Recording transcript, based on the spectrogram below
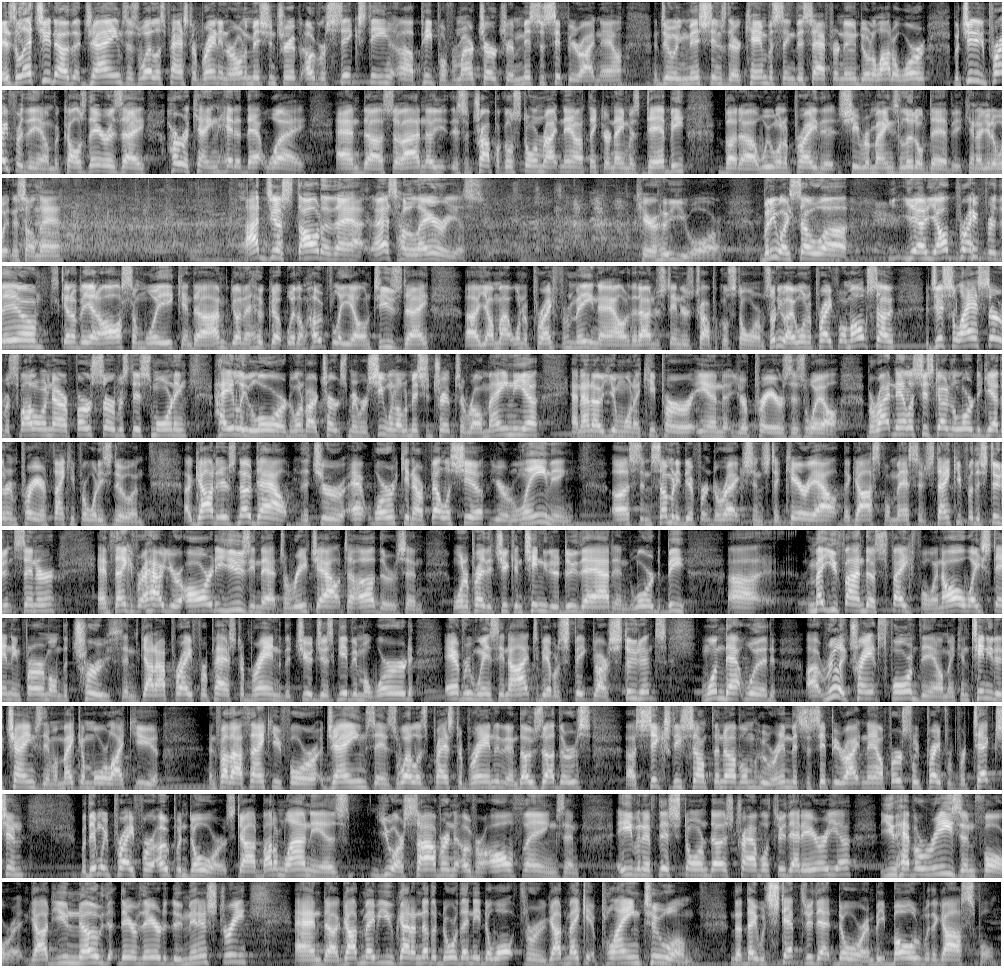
is let you know that James, as well as Pastor Brandon, are on a mission trip. Over 60 uh, people from our church are in Mississippi right now doing missions. They're canvassing this afternoon, doing a lot of work. But you need to pray for them because there is a hurricane headed that way. And uh, so I know it's a tropical storm right now. I think her name is Debbie, but uh, we want to pray that she remains little Debbie. Can I get a witness on that? I just thought of that. That's hilarious. Care who you are. But anyway, so uh, yeah, y'all pray for them. It's going to be an awesome week, and uh, I'm going to hook up with them hopefully on Tuesday. Uh, y'all might want to pray for me now that I understand there's a tropical storm. So, anyway, I want to pray for them. Also, just last service, following our first service this morning, Haley Lord, one of our church members, she went on a mission trip to Romania, and I know you want to keep her in your prayers as well. But right now, let's just go to the Lord together in prayer and thank you for what He's doing. Uh, God, there's no doubt that you're at work in our fellowship, you're leaning us in so many different directions to carry out the gospel message. Thank you for the Student Center, and thank you for how you're already using that to reach out to others. And I want to pray that you continue to do that. And Lord, be. Uh, May you find us faithful and always standing firm on the truth. And God, I pray for Pastor Brandon that you'd just give him a word every Wednesday night to be able to speak to our students, one that would uh, really transform them and continue to change them and make them more like you. And Father, I thank you for James as well as Pastor Brandon and those others, 60 uh, something of them who are in Mississippi right now. First, we pray for protection, but then we pray for open doors. God, bottom line is you are sovereign over all things. And even if this storm does travel through that area, you have a reason for it. God, you know that they're there to do ministry. And uh, God, maybe you've got another door they need to walk through. God, make it plain to them that they would step through that door and be bold with the gospel.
